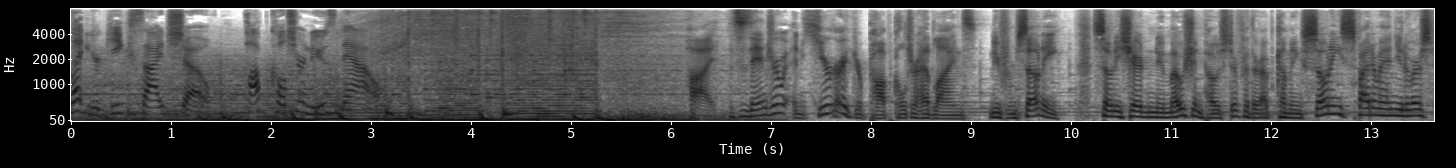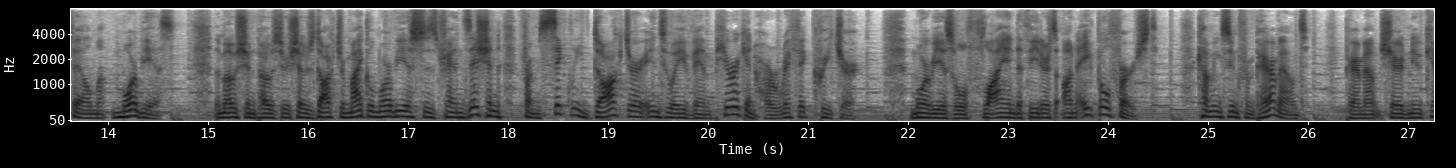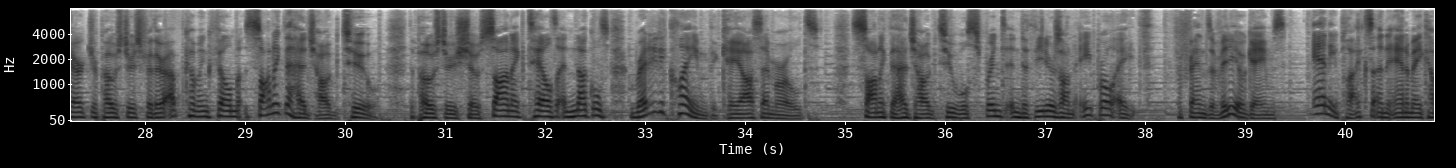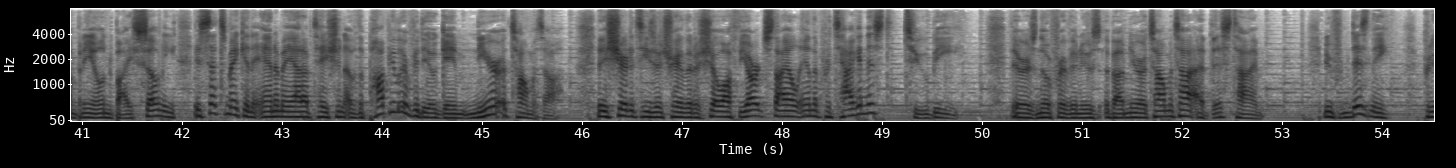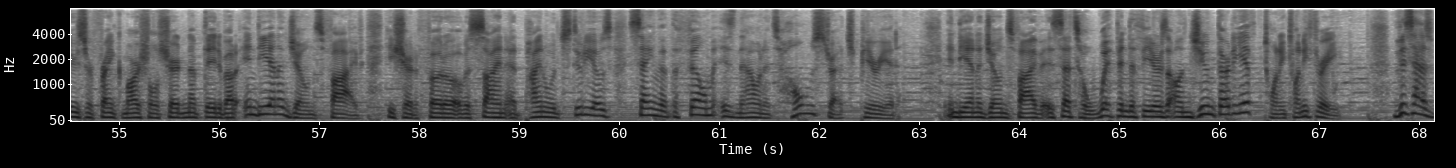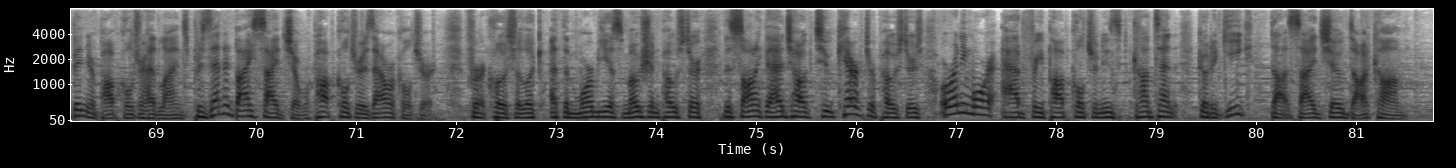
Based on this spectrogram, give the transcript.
Let your geek side show. Pop culture news now. Hi, this is Andrew, and here are your pop culture headlines. New from Sony. Sony shared a new motion poster for their upcoming Sony Spider Man Universe film, Morbius. The motion poster shows Dr. Michael Morbius' transition from sickly doctor into a vampiric and horrific creature. Morbius will fly into theaters on April 1st. Coming soon from Paramount. Paramount shared new character posters for their upcoming film Sonic the Hedgehog 2. The posters show Sonic, Tails, and Knuckles ready to claim the Chaos Emeralds. Sonic the Hedgehog 2 will sprint into theaters on April 8th. For fans of video games, Aniplex, an anime company owned by Sony, is set to make an anime adaptation of the popular video game Nier Automata. They shared a teaser trailer to show off the art style and the protagonist, 2B. There is no further news about Nier Automata at this time. New from Disney, Producer Frank Marshall shared an update about Indiana Jones 5. He shared a photo of a sign at Pinewood Studios saying that the film is now in its home stretch period. Indiana Jones 5 is set to whip into theaters on June 30th, 2023. This has been your Pop Culture Headlines, presented by Sideshow, where pop culture is our culture. For a closer look at the Morbius motion poster, the Sonic the Hedgehog 2 character posters, or any more ad free pop culture news content, go to geek.sideshow.com.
